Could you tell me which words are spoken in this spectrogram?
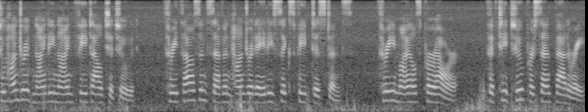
299 feet altitude. 3,786 feet distance. 3 miles per hour. 52% battery.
